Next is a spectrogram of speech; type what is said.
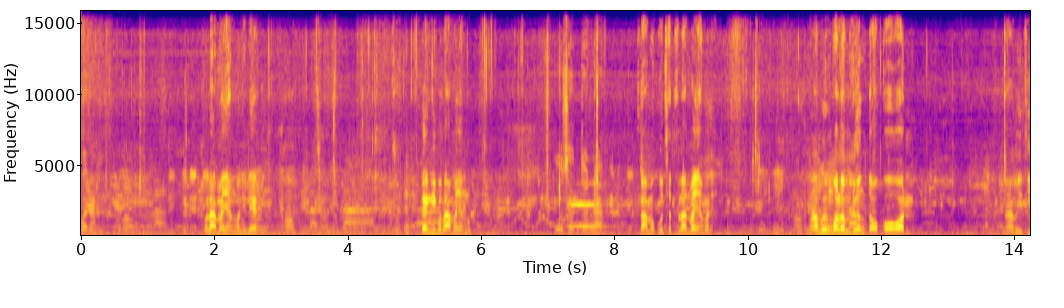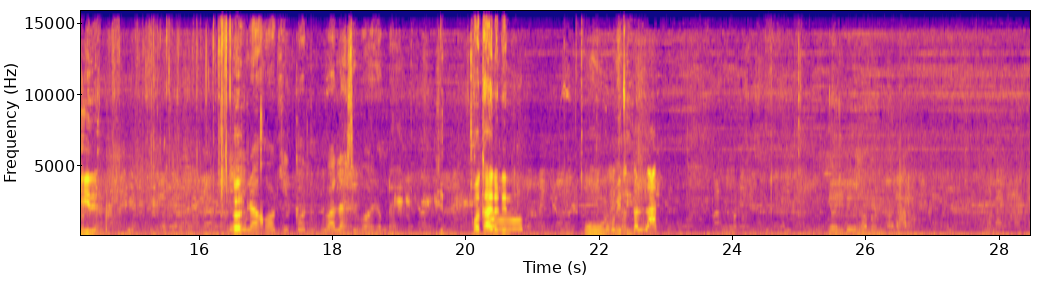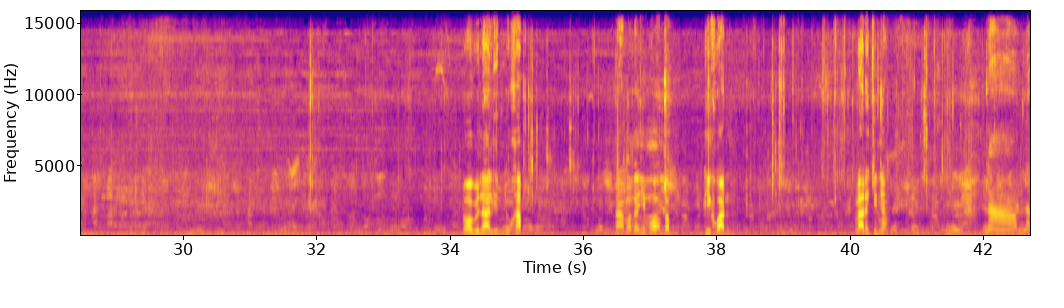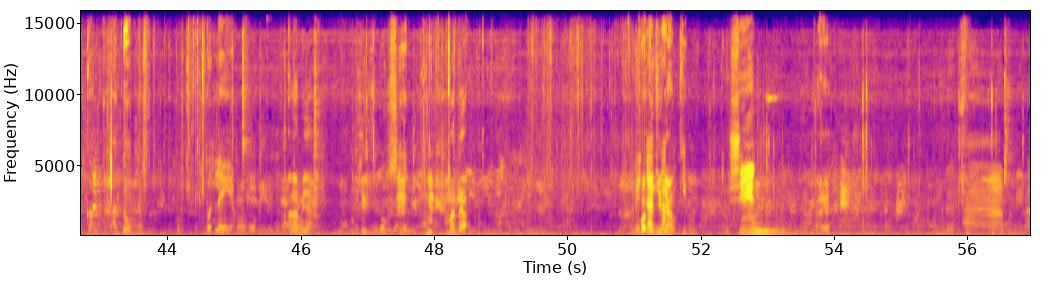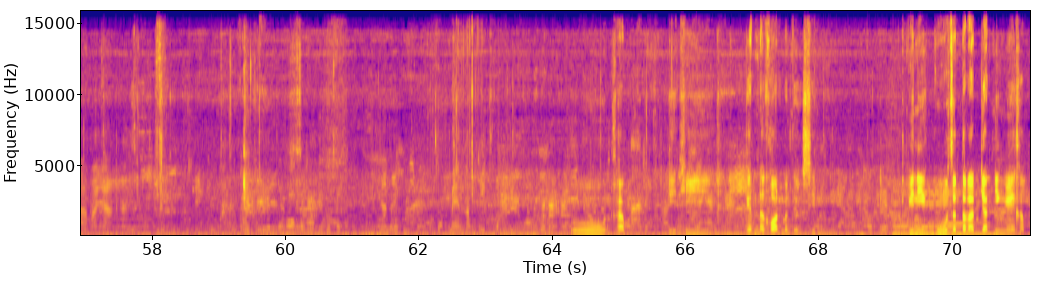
ก่อนนะบักลามาหยังมันนี่แรงนี่แรงนี่บักลามาหยังลูกผู้ชนตะลังลามากุศลานมาหยังมาเนี่ยมาเบิ่งหมอลำเรื่องต่อกรอ่าวิธีเด้เอ๊ะเวลาขอคิดก่อนว่าละสิบอยตรงไหนพอท้ายเดี๋ยวเด่นอู้วิธีตะลัดใหญ่เลย รอเวลาเรียนอยู่ครับตามมากับอีพ่อกับพี่ขวัญลาได้กินอย่างอืมน้ำแล้วก็ขนมเบดแหลกอันนั้นไม่อย่างลูกกินลูกชิ้นเหมันแล้วมีขวัญได้กินหยังำจิ้มลูกชิ้นไหน เด้อค่ะวันนี้ลามาหยัง แม่น้ำจิ้ม โอ้ครับดีทีเก่นนครบันเทิงศิลป์ปีนี้กูสันตลัดจัดยิ่งไงครับ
